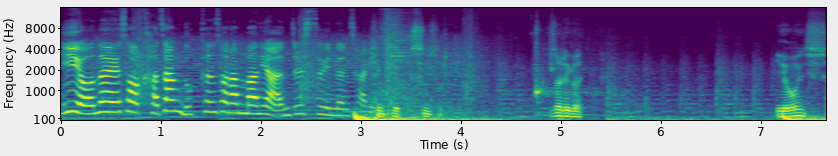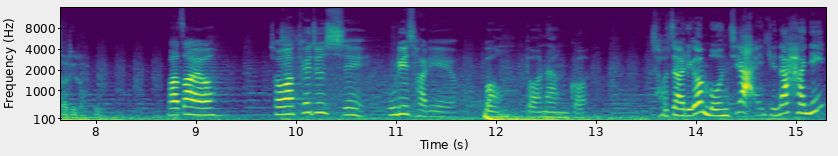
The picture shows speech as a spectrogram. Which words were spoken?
이 연회에서 가장 높은 사람만이 앉을 수 있는 자리. 지금 그게 무슨 소리야? 그 자리가 예원 씨 자리라고? 맞아요. 저와 태준 씨 우리 자리예요. 뻔뻔한 것. 저 자리가 뭔지 알기나 하니?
